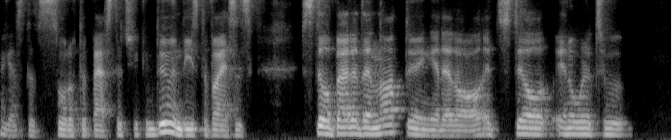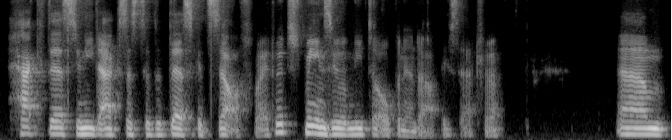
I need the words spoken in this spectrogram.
I guess that's sort of the best that you can do in these devices. Still better than not doing it at all. It's still, in order to hack this, you need access to the disk itself, right? Which means you need to open it up, etc. Um,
